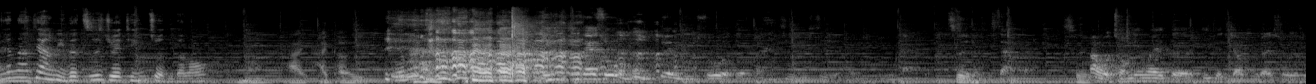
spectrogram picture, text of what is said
嗯，那这样你的直觉挺准的喽。嗯，还还可以。应该说，我们对于所有的。是很善感，是。那我从另外一个一个角度来说，就是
